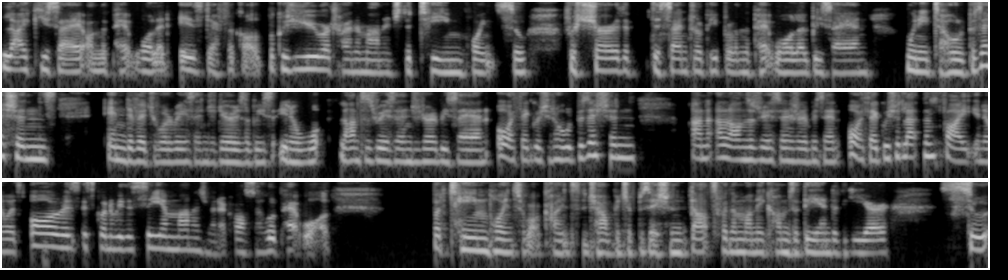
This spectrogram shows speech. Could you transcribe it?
Like you say on the pit wall, it is difficult because you are trying to manage the team points. So for sure, the, the central people on the pit wall will be saying, we need to hold positions individual race engineers will be, you know, Lance's race engineer will be saying, "Oh, I think we should hold position," and Alonso's race engineer will be saying, "Oh, I think we should let them fight." You know, it's always it's going to be the same management across the whole pit wall. But team points are what counts in the championship position. That's where the money comes at the end of the year. So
